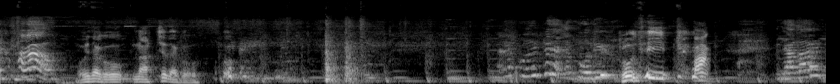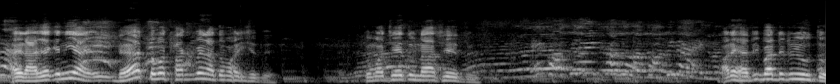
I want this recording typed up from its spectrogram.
এটা ছাড়াও ওই দেখো নাচছে দেখো। প্রদীপ প্রদীপ। জ্বালা এটা। আরে রাজাকে নিয়ে আয়। দেখ তোমার থাকবে না তোমার ইসেতে। তোমার যেহেতু না সেহেতু। আরে হ্যাপি বার্থডে টু ইউ তো।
